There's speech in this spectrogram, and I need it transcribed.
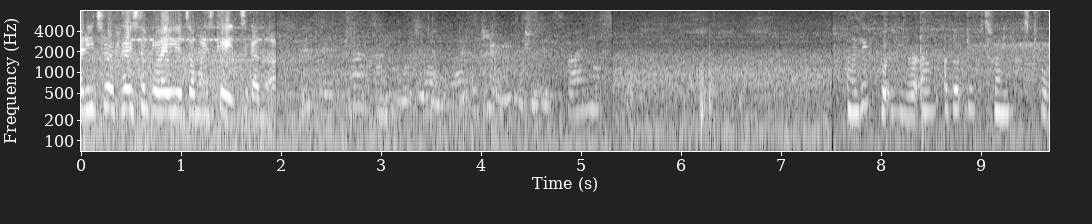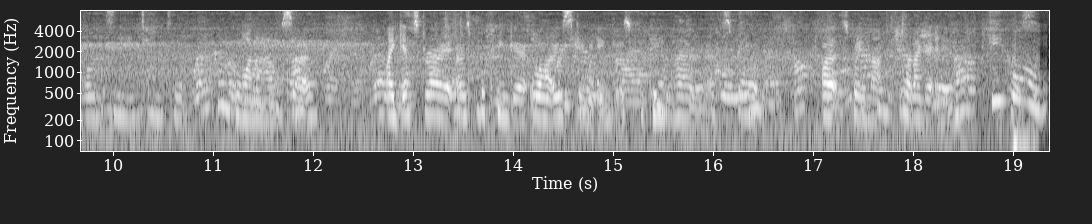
I need to replace the blades on my skates again. ارے I booked it for, I booked it for 20 past 4 and it's nearly 10 to 4 now, so I guessed right, I was booking it while I was skating, it was fucking hilarious, but I'll explain that when I get in. People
